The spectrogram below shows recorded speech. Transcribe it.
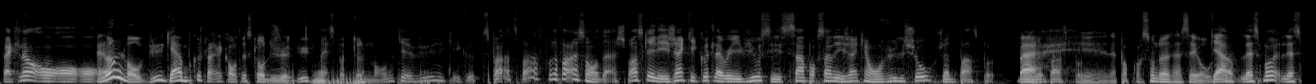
Fait que là, on. on, on- Mais le monde l'ont vu, Gab. Pourquoi je leur ai raconté ce qu'on a déjà vu? Ben, c'est pas tout le monde qui a vu, qui écoute. Tu penses, tu penses, faudrait faire un sondage. Je pense que les gens qui écoutent la review, c'est 100% des gens qui ont vu le show. Je ne pense pas. Ben, je ne pense pas. euh, la proportion doit être assez haute. Regarde, laisse-moi laisse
